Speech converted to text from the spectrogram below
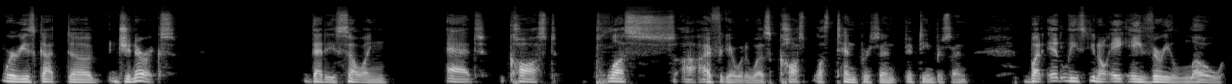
where he's got uh, generics that he's selling at cost plus uh, I forget what it was, cost plus plus ten percent, fifteen percent, but at least you know a, a very low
